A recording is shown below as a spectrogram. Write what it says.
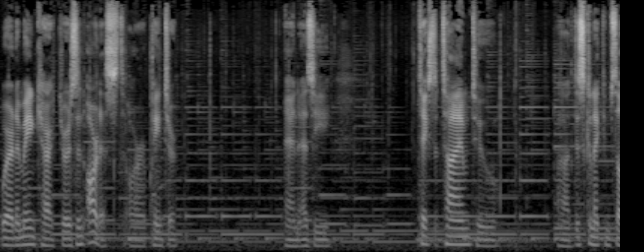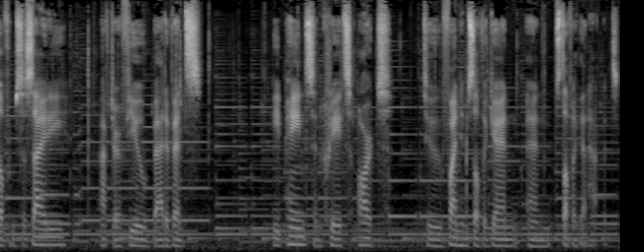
where the main character is an artist or painter. And as he takes the time to uh, disconnect himself from society after a few bad events, he paints and creates art to find himself again, and stuff like that happens.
